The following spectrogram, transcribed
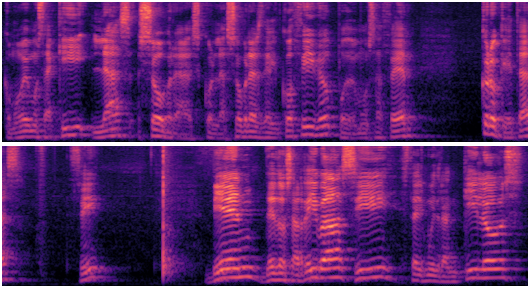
Como vemos aquí, las sobras. Con las sobras del cocido podemos hacer croquetas. ¿Sí? Bien, dedos arriba, sí, estáis muy tranquilos.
